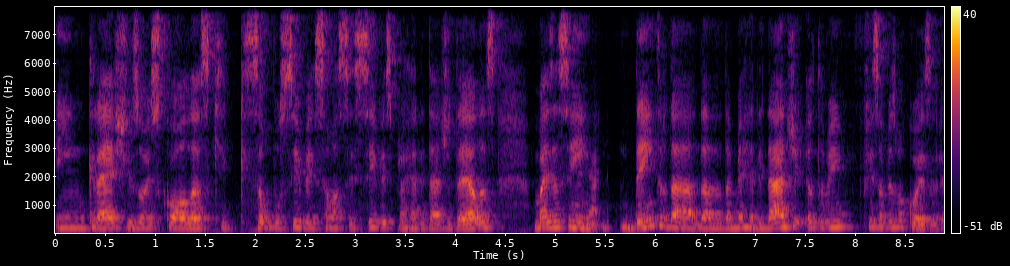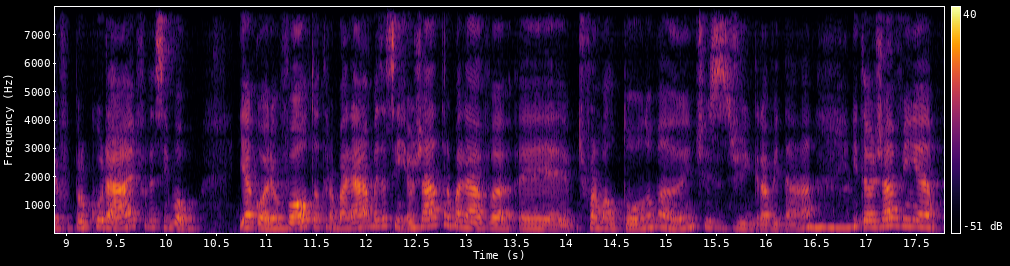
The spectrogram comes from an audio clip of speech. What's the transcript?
em creches ou escolas que, que são possíveis, são acessíveis para a realidade delas. Mas assim, dentro da, da, da minha realidade, eu também fiz a mesma coisa. Eu fui procurar e falei assim, bom. E agora eu volto a trabalhar, mas assim, eu já trabalhava é, de forma autônoma antes de engravidar, uhum. então eu já vinha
